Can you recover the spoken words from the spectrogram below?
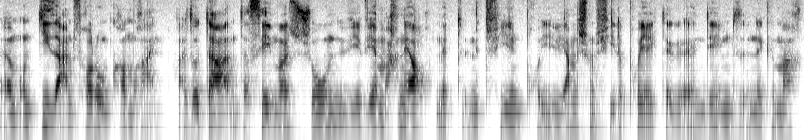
Ähm, und diese Anforderungen kommen rein. Also da, und das sehen wir schon, wir, wir machen ja auch mit, mit vielen Projekten, wir haben schon viele Projekte in dem Sinne gemacht,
